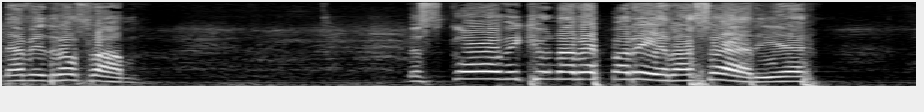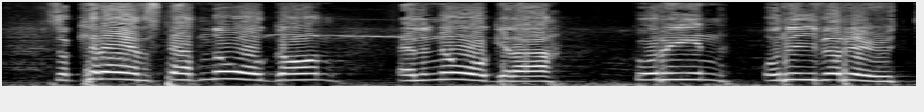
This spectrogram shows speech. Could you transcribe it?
när vi drar fram. Men ska vi kunna reparera Sverige så krävs det att någon eller några går in och river ut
